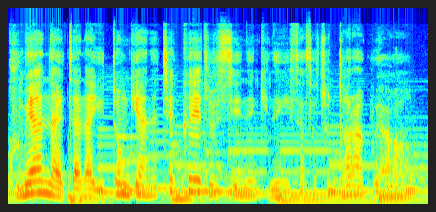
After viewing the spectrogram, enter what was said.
구매한 날짜나 유통기한을 체크해 줄 수 있는 기능이 있어서 좋더라고요.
